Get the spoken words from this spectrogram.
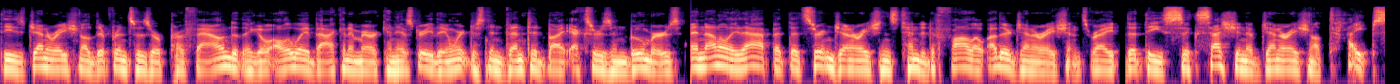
these generational differences are profound. They go all the way back in American history. They weren't just invented by Xers and boomers. And not only that, but that certain generations tended to follow other generations, right? That the succession of generational types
